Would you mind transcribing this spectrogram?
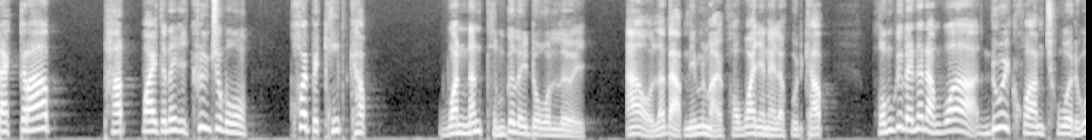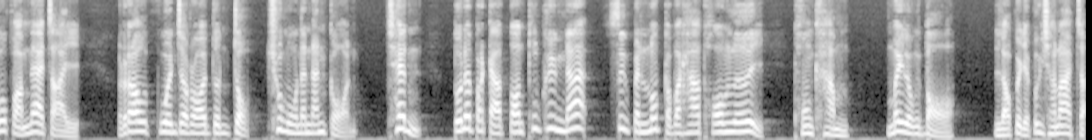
แต่กราฟถัดไปจากนั้อีกครึ่งชั่วโมง ค่อยไปทุบครับ วันนั้นผมก็เลยโดนเลยอ้าวแล้วแบบนี้มันหมายความว่ายังไงล่ะคุณครับ ผมก็เลยแนะนำว่าด้วยความชัวร์หรือว่าความแน่ใจ เราควรจะรอจนจบชั่วโมงนั้นๆก่อน เช่น ตัวเลขประกาศตอนทุ่มครึ่งนะ ซึ่งเป็นลบกับราคาทองเลย ทองคำไม่ลงต่อ เราก็อย่าเพิ่งชะล่าใจ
